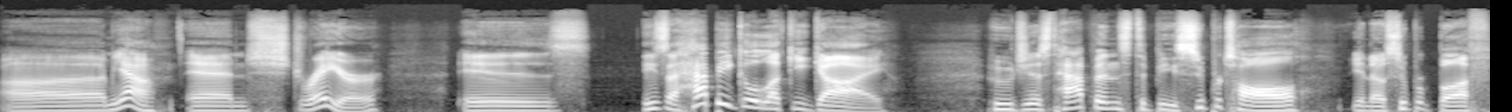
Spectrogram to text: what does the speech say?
Um, yeah, and Strayer is he's a happy-go-lucky guy who just happens to be super tall, you know, super buff,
